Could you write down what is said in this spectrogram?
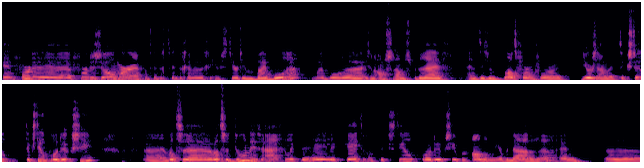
Voor de, voor de zomer van 2020 hebben we geïnvesteerd in Bijborre. Bijborre is een Amsterdams bedrijf en het is een platform voor duurzame textiel, textielproductie. Uh, en wat ze, wat ze doen is eigenlijk de hele keten van textielproductie op een andere manier benaderen. En uh,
